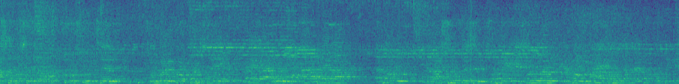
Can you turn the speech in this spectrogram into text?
আশেপাশে বক্তব্য শুনছেন, সম্মানিত ব্যবসায়ী যারা শুনতেছেন সবাইকে শুনলাম এবং মায়ের রমজানের পক্ষ থেকে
